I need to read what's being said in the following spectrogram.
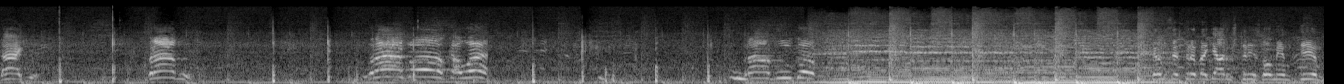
Raio! Bravo! Bravo, Cauã! Bravo, Hugo! Estamos a trabalhar os três ao mesmo tempo.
